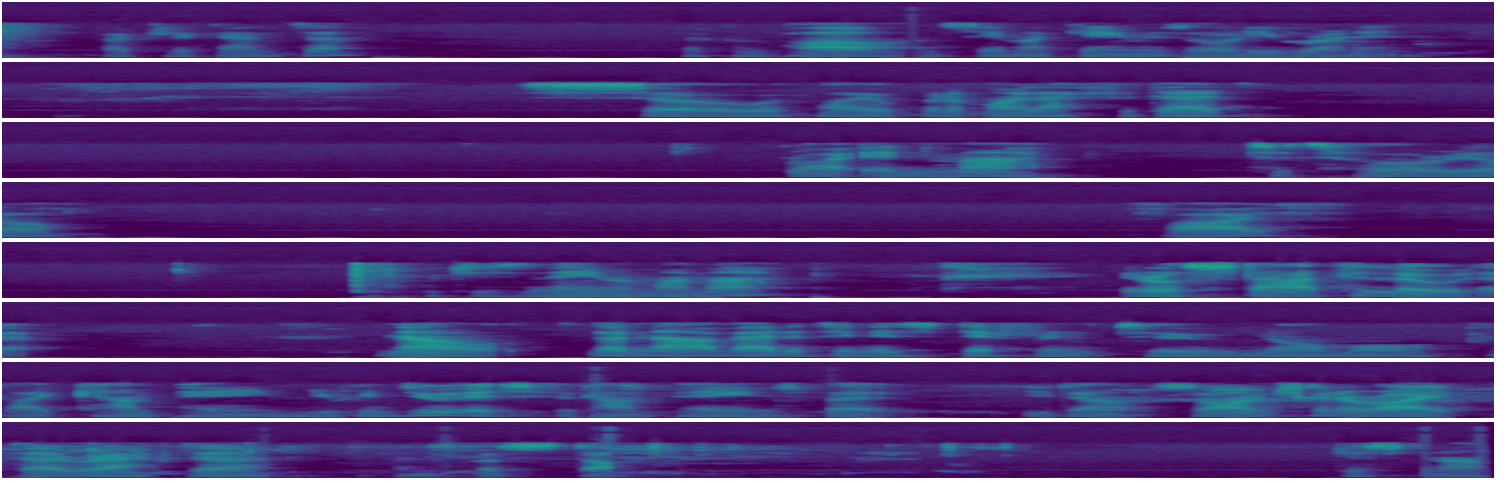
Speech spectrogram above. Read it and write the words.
If I click enter, I compile and see my game is already running. So if I open up my Left 4 Dead, right in map tutorial 5, which is the name of my map, it'll start to load it. Now, the nav editing is different to normal, like campaign. You can do this for campaigns, but you don't. So I'm just going to write director and just stop. Just for now.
